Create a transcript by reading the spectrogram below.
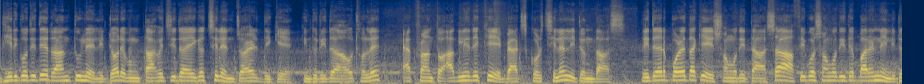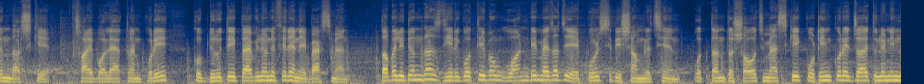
ধীর গতিতে রান তুলে লিটর এবং তাহিদ হৃদয় এগোচ্ছিলেন জয়ের দিকে। কিন্তু হৃদয় আউট হলে এক প্রান্ত আগলে রেখে ব্যাটস করছিলেন লিটন দাস। হৃদয়ের পরে তাকে সঙ্গ দিতে আসা আফিফও সঙ্গ দিতে পারেননি লিটন দাসকে। ছয় বলে এক রান করে খুব দ্রুতই প্যাভিলিয়নে ফেরেন এই ব্যাটসম্যান। তবে লিটন দাস ধীর গতি এবং ওয়ানডে মেজাজে পরিস্থিতি সামলেছেন। অত্যন্ত সহজ ম্যাচকে কঠিন করে জয় তুলে নিল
